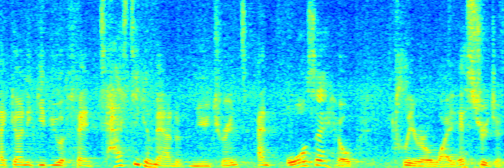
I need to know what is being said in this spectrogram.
are going to give you a fantastic amount of nutrients and also help clear away estrogen.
